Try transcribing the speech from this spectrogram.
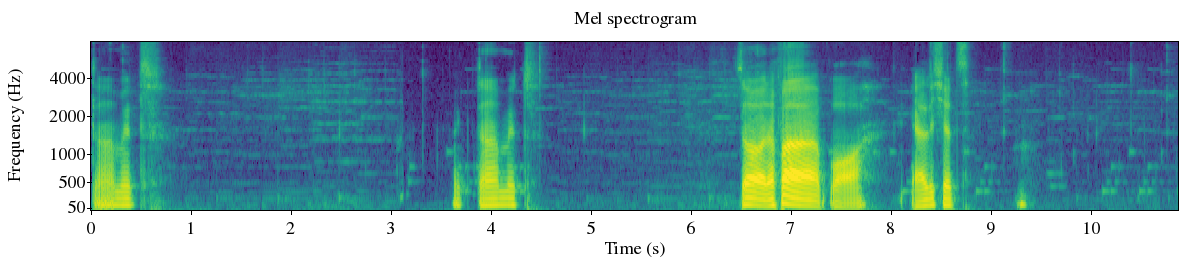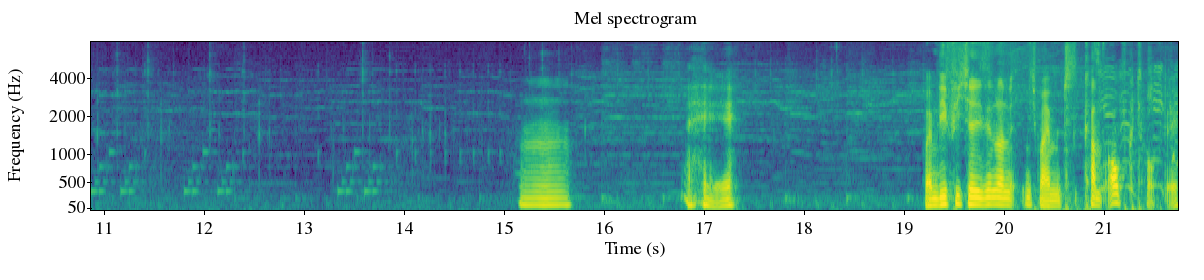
Damit. Weg damit. So, das war boah, ehrlich jetzt. Hm. Hey. Beim die Viecher, die sind noch nicht mal im Kampf aufgetaucht, ey.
